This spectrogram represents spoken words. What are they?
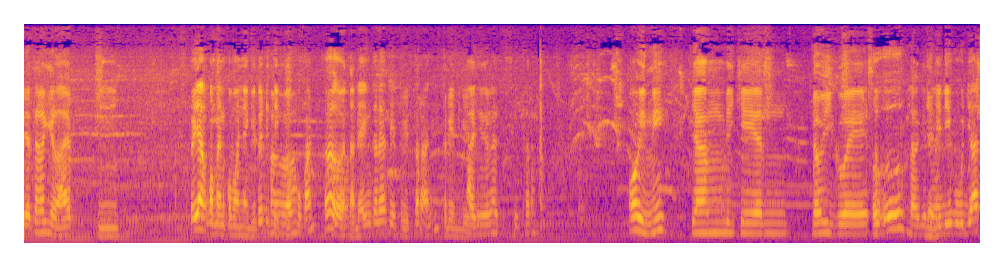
dia tuh lagi live hmm. Oh, yang komen-komennya gitu di TikTok bukan? Eh, Heeh. tadi yang terlihat di Twitter anjing thread gitu. aja lihat di Twitter oh ini yang bikin doi gue Heeh, Udah gitu jadi ya. dihujat.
